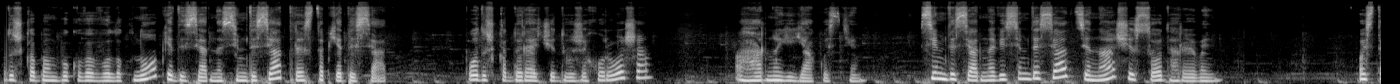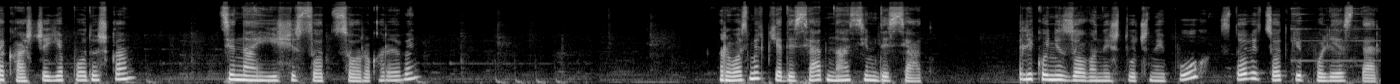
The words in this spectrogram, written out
Подушка бамбукове волокно 50 на 70 350. Подушка, до речі, дуже хороша, гарної якості. 70 на 80 ціна 600 гривень. Ось така ще є подушка. Ціна її 640 гривень. Розмір 50 на 70. Силіконізований штучний пух 100% поліестер.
